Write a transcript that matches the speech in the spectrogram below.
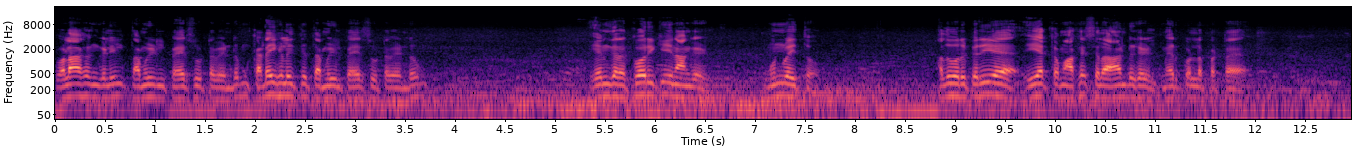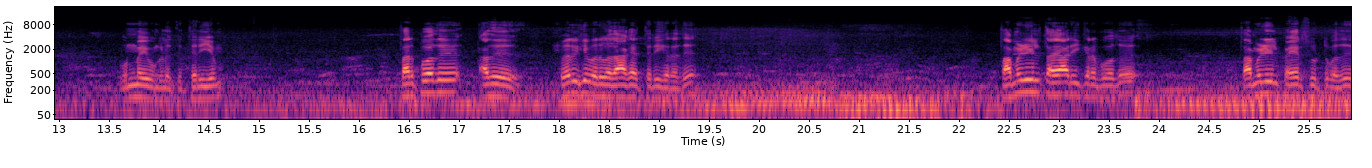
வளாகங்களில் தமிழில் பெயர் சூட்ட வேண்டும். கடைகளுக்கு தமிழில் பெயர் சூட்ட வேண்டும் என்கிற கோரிக்கையை நாங்கள் முன்வைத்தோம். அது ஒரு பெரிய இயக்கமாக சில ஆண்டுகள் மேற்கொள்ளப்பட்ட உண்மை உங்களுக்கு தெரியும். தற்போது அது பெருகி வருவதாக தெரிகிறது. தமிழில் தயாரிக்கிற போது தமிழில் பெயர் சூட்டுவது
